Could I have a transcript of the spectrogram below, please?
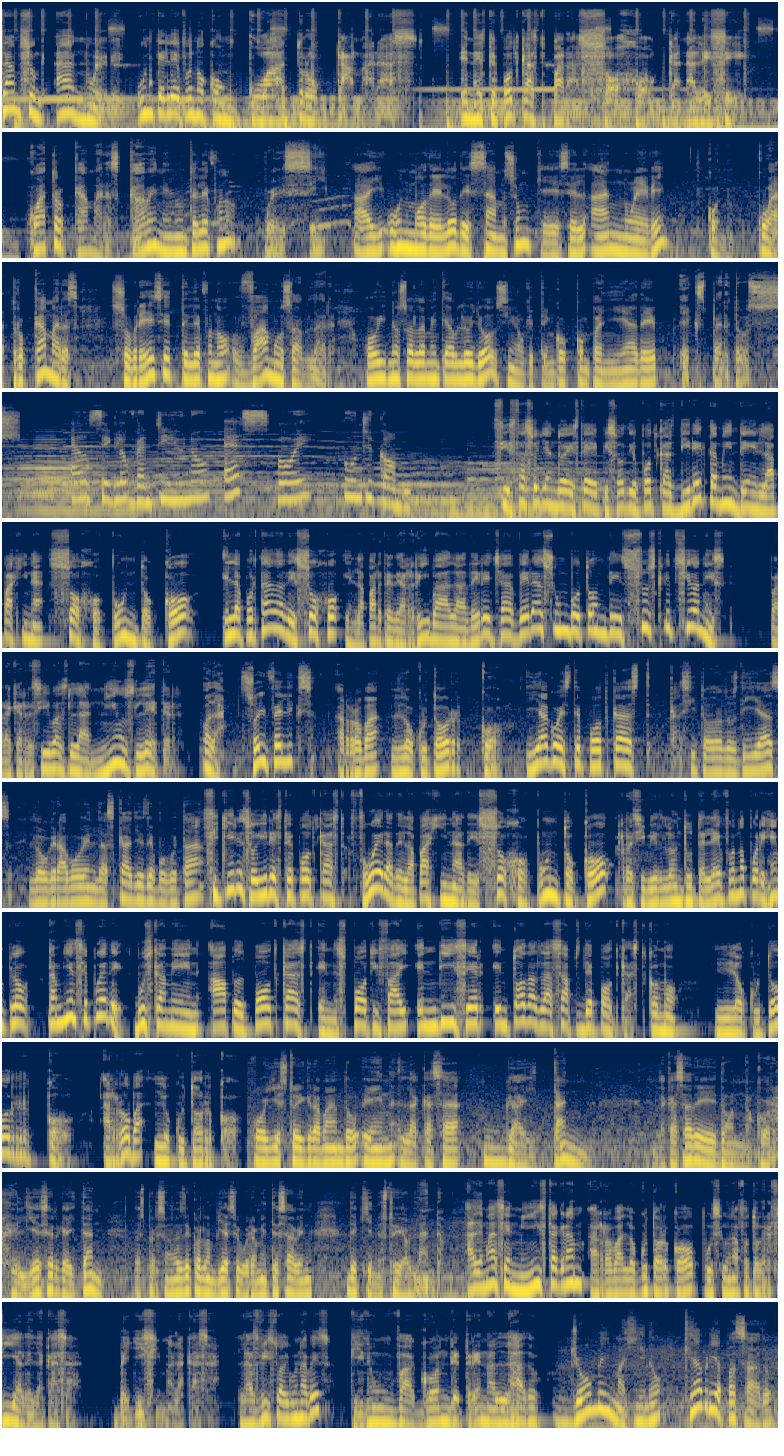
Samsung A9, un teléfono con cuatro cámaras. En este podcast para Soho, Canal S. ¿Cuatro cámaras caben en un teléfono? Pues sí. Hay un modelo de Samsung que es el A9 con cuatro cámaras. Sobre ese teléfono vamos a hablar. Hoy no solamente hablo yo, sino que tengo compañía de expertos. El siglo XXI es hoy.com. Si estás oyendo este episodio podcast directamente en la página soho.co, en la portada de Soho, en la parte de arriba a la derecha, verás un botón de suscripciones para que recibas la newsletter. Hola, soy Félix, arroba locutorco, y hago este podcast casi todos los días, lo grabo en las calles de Bogotá. Si quieres oír este podcast fuera de la página de soho.co, recibirlo en tu teléfono, por ejemplo, también se puede. Búscame en Apple Podcast, en Spotify, en Deezer, en todas las apps de podcast como locutorco arroba locutorco. Hoy estoy grabando en la casa Gaitán la casa de don Jorge Eliezer Gaitán. Las personas de Colombia seguramente saben de quién estoy hablando. Además, en mi Instagram, arroba locutorco, puse una fotografía de la casa. Bellísima la casa. ¿La has visto alguna vez? Tiene un vagón de tren al lado. Yo me imagino qué habría pasado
